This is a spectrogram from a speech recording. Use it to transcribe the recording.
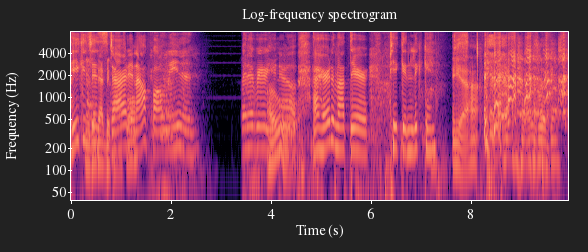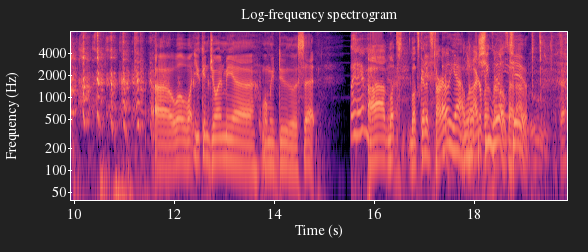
he can you think that'd just be start and? I'll fall in. Whatever, you Oh. know. I heard him out there picking, licking. Yeah. I was looking. Uh, well, what, you can join me uh, when we do the set. Whatever. Uh, let's let's get it started. Oh yeah, well she microphones are all will too. up. Okay.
